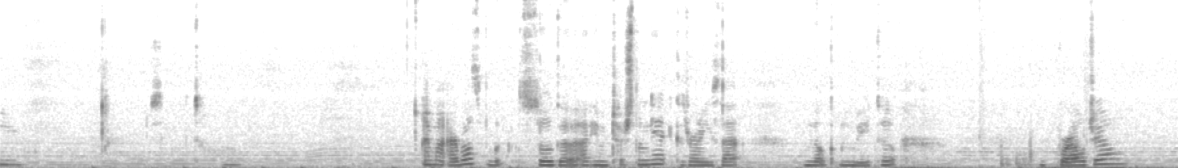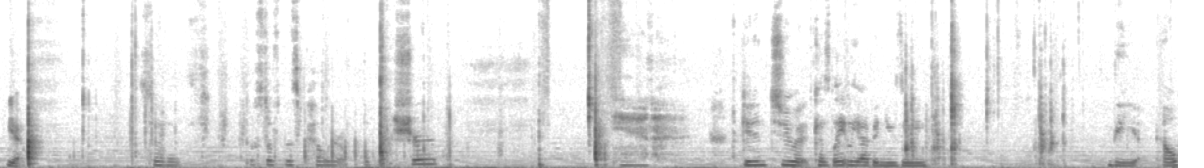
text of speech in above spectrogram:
Okay. And my eyebrows look so good. I didn't even touch them yet because we're going to use that Milk Makeup brow gel. Yeah. So let's dust off this powder off the black shirt. And get into it because lately I've been using the e.l.f.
